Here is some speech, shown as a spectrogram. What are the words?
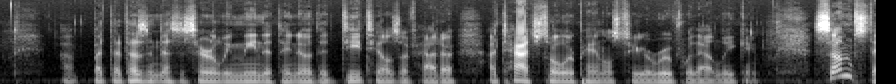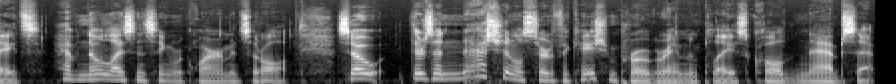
Uh, but that doesn't necessarily mean that they know the details of how to attach solar panels to your roof without leaking. Some states have no licensing requirements at all. So there's a national certification program in place called NABCEP.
